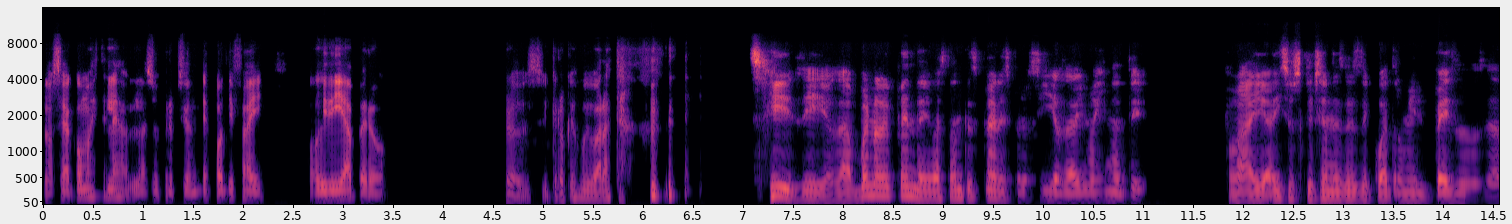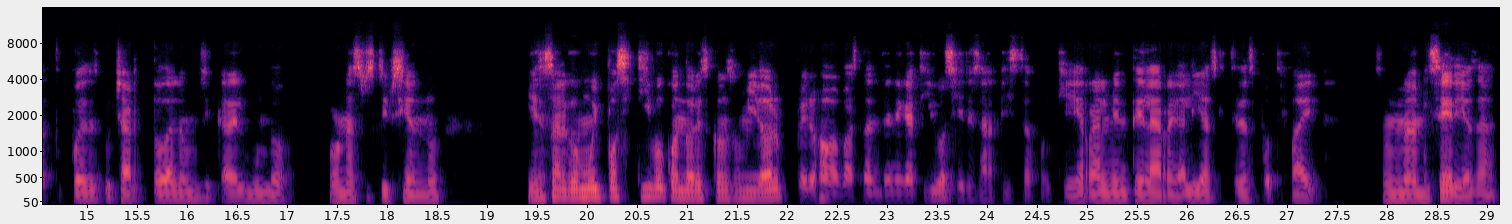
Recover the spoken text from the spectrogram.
no sé cómo esté la, la suscripción de Spotify hoy día, pero, pero sí creo que es muy barata. Sí, sí, o sea, bueno, depende, hay bastantes planes, pero sí, o sea, imagínate, hay, hay suscripciones desde cuatro mil pesos, o sea, tú puedes escuchar toda la música del mundo por una suscripción, ¿no? Y eso es algo muy positivo cuando eres consumidor, pero bastante negativo si eres artista, porque realmente las regalías que te da Spotify son una miseria, o sea,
